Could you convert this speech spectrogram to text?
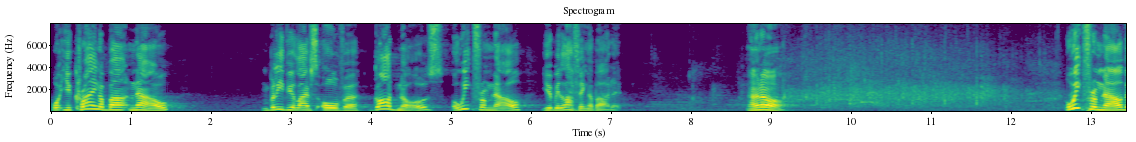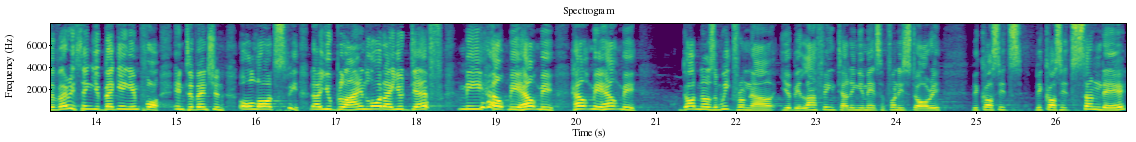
what you're crying about now, and believe your life's over, God knows a week from now, you'll be laughing about it. I know. A week from now, the very thing you're begging Him for intervention, oh Lord, speak. Are you blind? Lord, are you deaf? Me, help me, help me, help me, help me. God knows a week from now, you'll be laughing, telling your mates a funny story because it's, because it's Sunday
